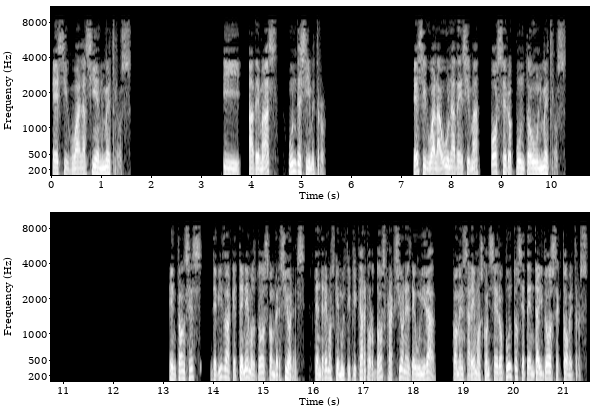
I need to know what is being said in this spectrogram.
es igual a 100 metros. Y, además, un decímetro es igual a una décima, o 0.1 metros. Entonces, debido a que tenemos dos conversiones, tendremos que multiplicar por dos fracciones de unidad. Comenzaremos con 0.72 hectómetros.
